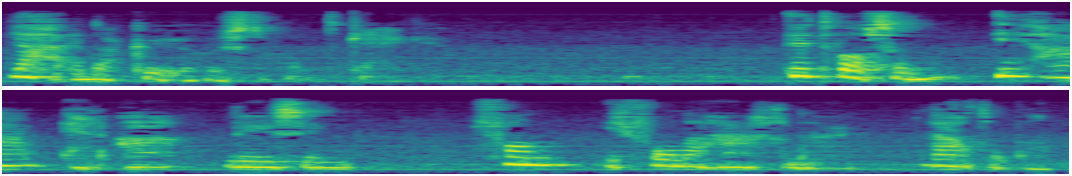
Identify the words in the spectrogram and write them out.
ja, en daar kun je rustig rondkijken. Dit was een IHRA-lezing van Yvonne Hagenaar, Ratelband.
